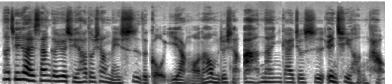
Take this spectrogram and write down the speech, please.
那接下来三个月其实它都像没事的狗一样哦。然后我们就想啊，那应该就是运气很好。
